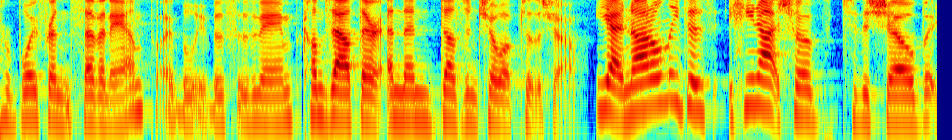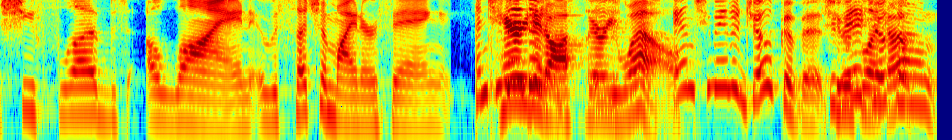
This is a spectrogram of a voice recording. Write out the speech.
Her boyfriend, Seven Amp, I believe is his name, comes out there and then doesn't show up to the show. yeah. Not only does he not show up to the show, but she flubs a line. It was such a minor thing, and she carried it a- off very well. And she made a joke of it. She, She was like, I of-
